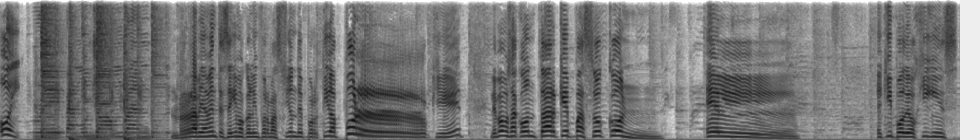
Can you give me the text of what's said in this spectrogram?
hoy. Rápidamente seguimos con la información deportiva porque les vamos a contar qué pasó con el equipo de O'Higgins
